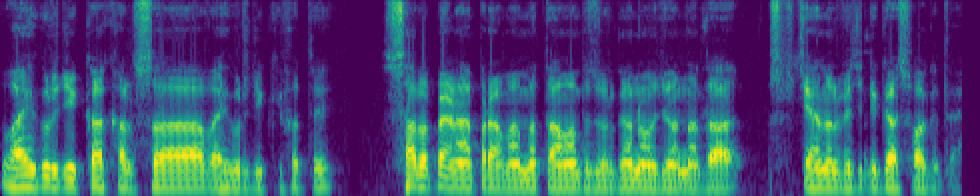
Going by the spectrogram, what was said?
ਵਾਹਿਗੁਰੂ ਜੀ ਕਾ ਖਾਲਸਾ, ਵਾਹਿਗੁਰੂ ਜੀ ਕੀ ਫਤਿਹ। ਸਭ ਭੈਣਾਂ, ਭਰਾਵਾਂ, ਮਾਤਾਵਾਂ, ਬਜ਼ੁਰਗਾਂ, ਨੌਜਵਾਨਾਂ ਦਾ ਚੈਨਲ ਵਿੱਚ ਨਿੱਘਾ ਸਵਾਗਤ ਹੈ।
